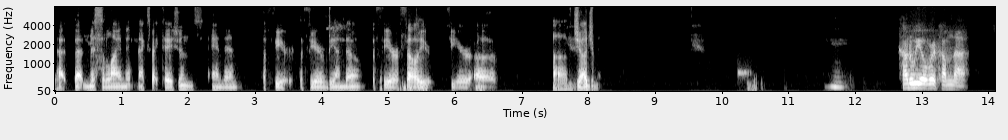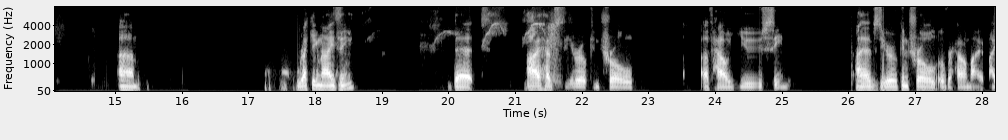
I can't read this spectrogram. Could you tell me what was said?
that that misalignment and expectations, and then the fear, the fear of the unknown, the fear of failure, fear of, of judgment. How do we overcome that? Um, recognizing that I have zero control of how you see me. I have zero control over how my, my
